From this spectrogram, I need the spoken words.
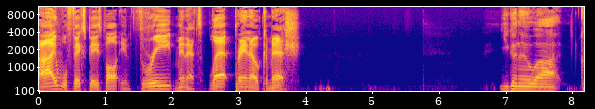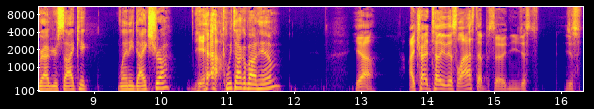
I will fix baseball in three minutes. Let Prano commish. You going to uh, grab your sidekick, Lenny Dykstra? Yeah. Can we talk about him? Yeah. I tried to tell you this last episode and you just just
